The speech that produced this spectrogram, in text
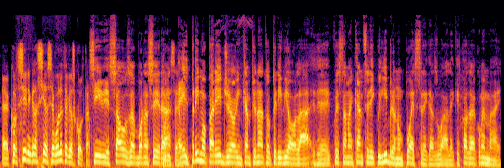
Eh, Corsini, grazie, se volete vi ascolta. Sì, Sousa, buonasera. buonasera. È il primo pareggio in campionato per i Viola. Eh, questa mancanza di equilibrio non può essere casuale. Che cosa, come mai?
